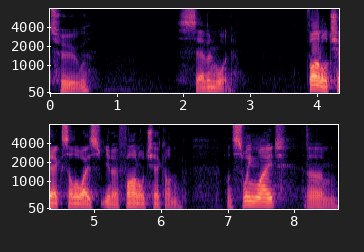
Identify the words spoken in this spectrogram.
2 7 wood. Final checks, I'll always, you know, final check on, on swing weight. Um,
